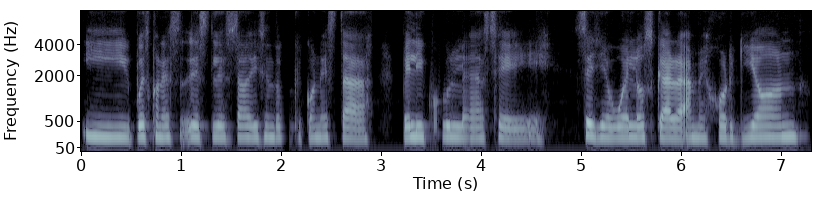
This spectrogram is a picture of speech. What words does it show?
y pues con les, estaba diciendo que con esta película se, se llevó el Oscar a Mejor Guión,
